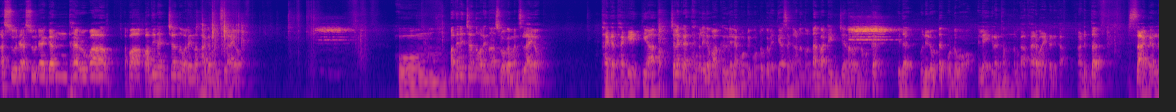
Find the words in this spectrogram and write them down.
അസുരസുര ഗന്ധർവ. അപ്പൊ ആ പതിനഞ്ച് എന്ന് പറയുന്ന ഭാഗം മനസ്സിലായോ? ഓം പതിനഞ്ച് എന്ന് പറയുന്ന ആ ശ്ലോകം മനസ്സിലായോ? ധഗധഗേത്യ ചില ഗ്രന്ഥങ്ങളിലെ വാക്കുകളിൽ അങ്ങോട്ടും ഇങ്ങോട്ടും ഒക്കെ വ്യത്യാസം കാണുന്നുണ്ട്. ബട്ട് ഇൻ ജനറൽ നമുക്ക് ഇത് മുന്നിലോട്ട് കൊണ്ടുപോവാം. അല്ലേ? ഗ്രന്ഥം നമുക്ക് ആധാരമായിട്ട് എടുക്കാം. അടുത്ത സകല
